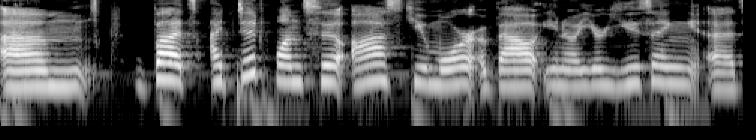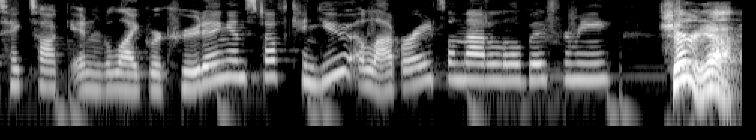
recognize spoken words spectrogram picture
Um, but I did want to ask you more about, you know, you're using uh, TikTok in like recruiting and stuff. Can you elaborate on that a little bit for me? Sure. Yeah,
